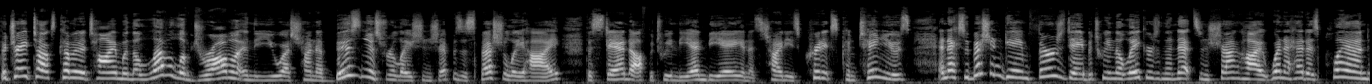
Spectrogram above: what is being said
The trade talks come at a time when the level of drama in the U.S.-China business relationship is especially high. The standoff between the NBA and its Chinese critics continues. An exhibition game Thursday between the Lakers and the Nets in Shanghai went ahead as planned,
